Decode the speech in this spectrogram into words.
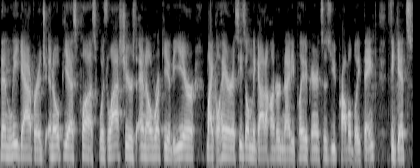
than league average and OPS plus, was last year's NL Rookie of the Year, Michael Harris. He's only got 190 plate appearances. You'd probably think if he gets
